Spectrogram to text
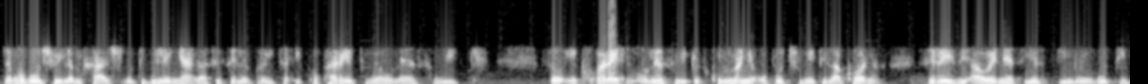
Njengoba ushwile mhashi ukuthi kule nyanga si-celebrate i-corporate wellness week so i-corporate wellness week sikhuluma nge-opportunity lakhona si-raise i-awareness yesidingo yokuthi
